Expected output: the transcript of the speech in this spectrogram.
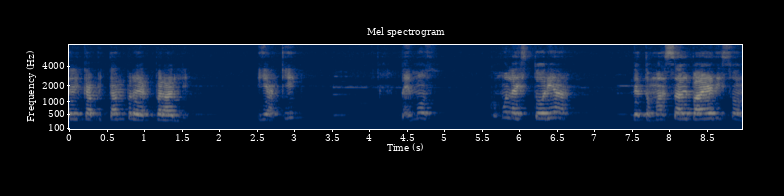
del capitán Bradley. Y aquí vemos cómo la historia de Tomás Alba Edison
